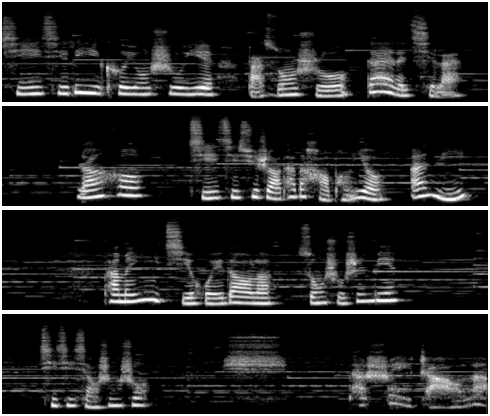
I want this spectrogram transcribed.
琪琪立刻用树叶把松鼠盖了起来，然后琪琪去找他的好朋友安妮。他们一起回到了松鼠身边。琪琪小声说：“嘘，它睡着了。”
